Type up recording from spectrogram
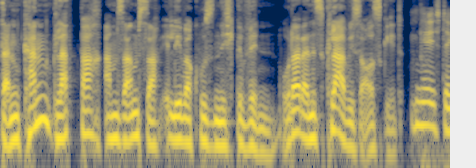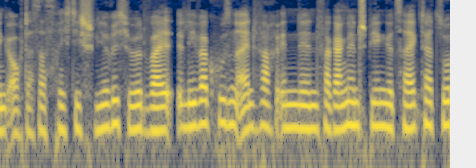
dann kann Gladbach am Samstag Leverkusen nicht gewinnen, oder? Dann ist klar, wie es ausgeht. Nee, ich denke auch, dass das richtig schwierig wird, weil Leverkusen einfach in den vergangenen Spielen gezeigt hat, so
